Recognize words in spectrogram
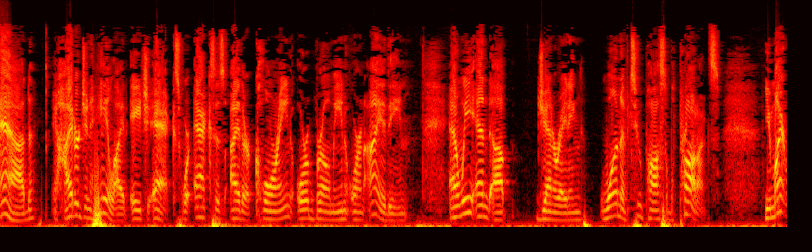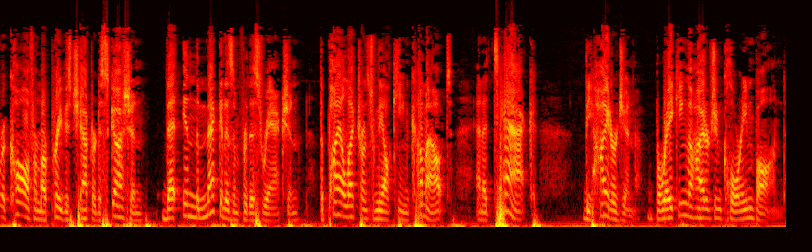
add a hydrogen halide HX, where X is either chlorine or bromine or an iodine, and we end up generating one of two possible products. You might recall from our previous chapter discussion that in the mechanism for this reaction, the pi electrons from the alkene come out and attack the hydrogen, breaking the hydrogen chlorine bond.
